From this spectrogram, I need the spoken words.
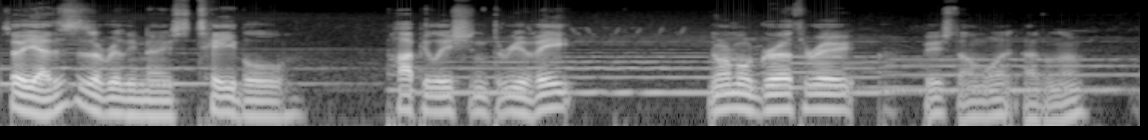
So yeah, this is a really nice table. Population 3 of 8. Normal growth rate, based on what? I don't know.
